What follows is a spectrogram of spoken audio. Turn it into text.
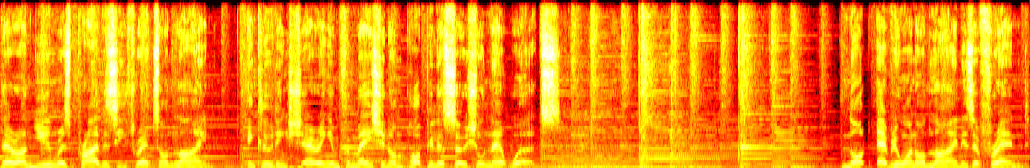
There are numerous privacy threats online, including sharing information on popular social networks. Not everyone online is a friend.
